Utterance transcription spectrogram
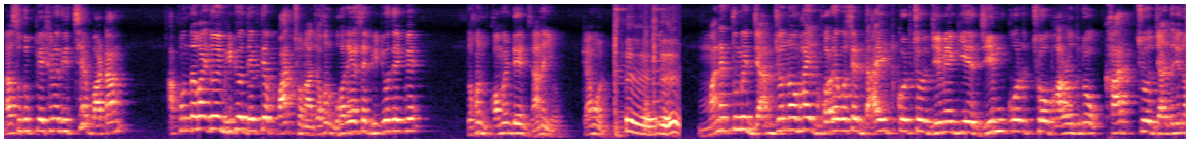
না শুধু পেছনে দিচ্ছে বাটান এখন তো ভাই তুমি ভিডিও দেখতে পাচ্ছ না। যখন ঘরে এসে ভিডিও দেখবে তখন কমেন্টে জানাইও। কেমন? মানে তুমি যার জন্য ভাই ঘরে বসে ডায়েট করছ জিমে গিয়ে জিম করছ ভালো দুটো খাচ্ছ যাদের জন্য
